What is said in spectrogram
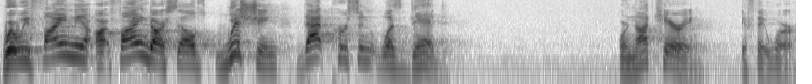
where we find, find ourselves wishing that person was dead or not caring if they were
